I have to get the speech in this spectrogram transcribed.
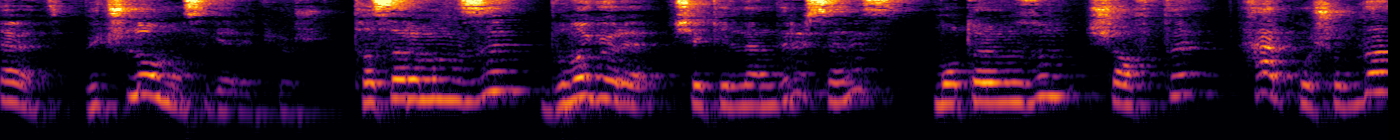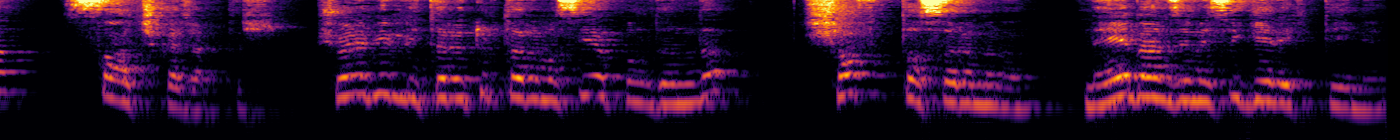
Evet, güçlü olması gerekiyor. Tasarımınızı buna göre şekillendirirseniz motorunuzun şaftı her koşulda sağ çıkacaktır. Şöyle bir literatür taraması yapıldığında şaft tasarımının neye benzemesi gerektiğini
